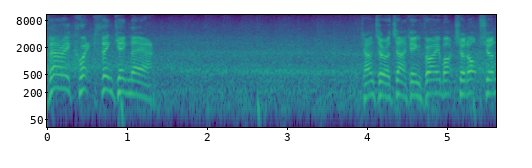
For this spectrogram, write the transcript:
Very quick thinking there. Counter-attacking, very much an option.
